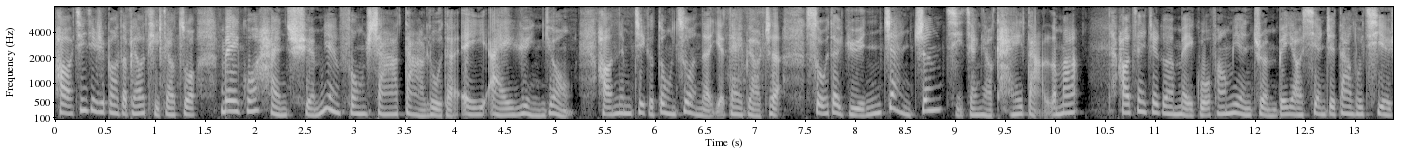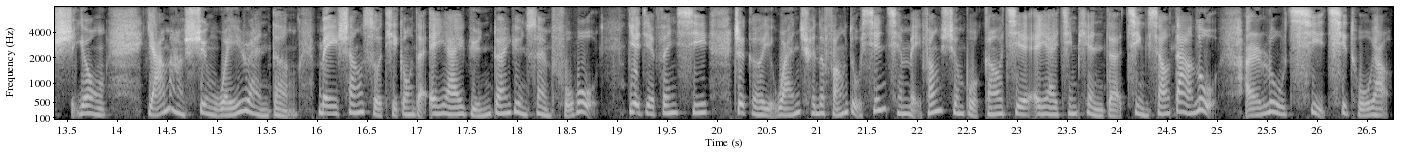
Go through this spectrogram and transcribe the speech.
好，《经济日报》的标题叫做“美国喊全面封杀大陆的 AI 运用”。好，那么这个动作呢，也代表着所谓的云战争即将要开打了吗？好，在这个美国方面准备要限制大陆企业使用亚马逊、微软等美商所提供的 AI 云端运算服务。业界分析，这个完全的防堵先前美方宣布高阶 AI 晶片的进销大陆，而陆企企图要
